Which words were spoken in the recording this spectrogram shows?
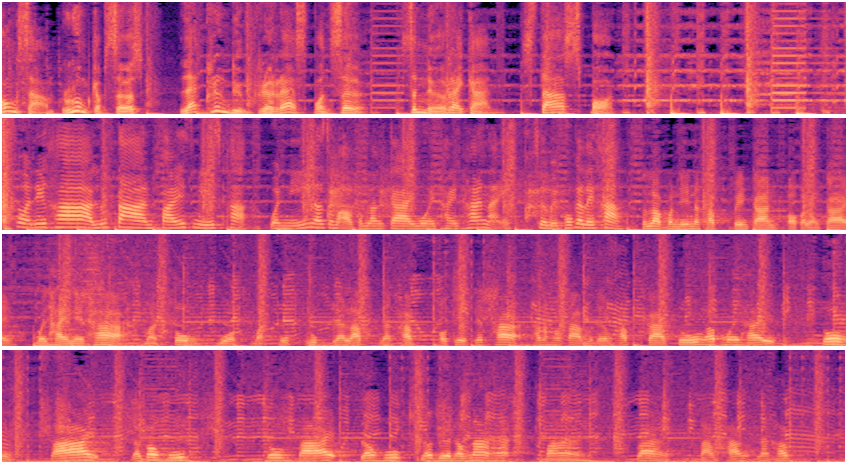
ช่อง 3 ร่วมกับ Search และเครื่องดื่มเกลือแร่สปอนเซอร์ เสนอรายการ Star Sport สวัสดีค่ะ ลูกตาลไฟส์มิสค่ะ วันนี้เราจะมาออกกำลังกายมวยไทยท่าไหน เชิญไปพบกันเลยค่ะ สำหรับวันนี้นะครับ เป็นการออกกำลังกายมวยไทยในท่าหมัดตรงบวกหมัดฮุกลุกและรับนะครับ โอเคเซตท่าท่านักเข้าตามเหมือนเดิมครับ การสูงครับมวยไทย ตรงซ้ายแล้วก็ฮุก ตรงซ้ายแล้วฮุกแล้วเดินนำหน้าฮะบ้างบ้างสามครั้งนะครับ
